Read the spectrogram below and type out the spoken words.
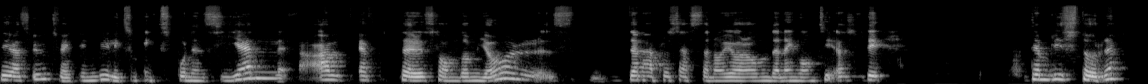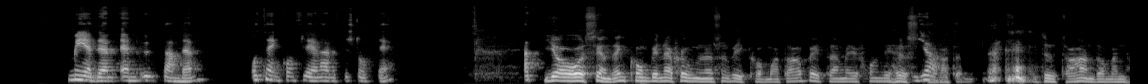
deras utveckling blir liksom exponentiell allt eftersom de gör den här processen och gör om den en gång till. Alltså det, den blir större med den än utan den. Och tänk om fler hade förstått det. Att... Ja, och sen den kombinationen som vi kommer att arbeta med från i höst. Ja. Att du tar hand om en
